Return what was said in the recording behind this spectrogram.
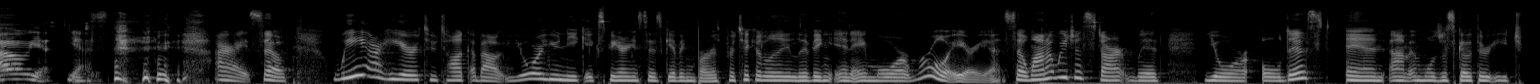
Oh, yes. Yes. All right. So, we are here to talk about your unique experiences giving birth, particularly living in a more rural area. So, why don't we just start with your oldest and um, and we'll just go through each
